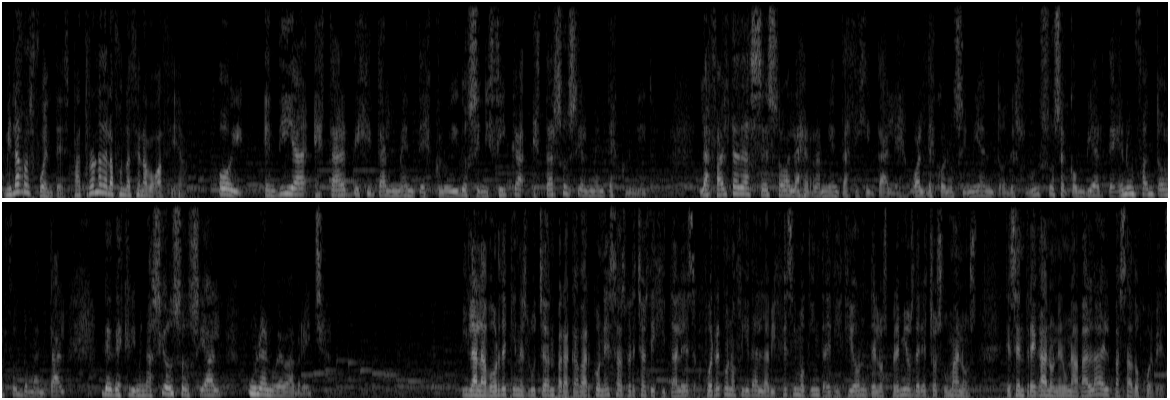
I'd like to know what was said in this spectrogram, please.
Milagros Fuentes, patrona de la Fundación Abogacía. Hoy en día, estar digitalmente excluido significa estar socialmente excluido. La falta de acceso a las herramientas digitales o al desconocimiento de su uso se convierte en un factor fundamental de discriminación social, una nueva brecha y la labor de quienes luchan para acabar con esas brechas digitales fue reconocida en la vigésimo quinta edición de los Premios Derechos Humanos, que se entregaron en una gala el pasado jueves.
